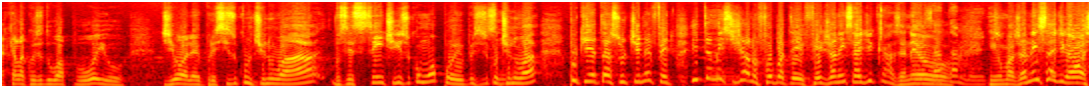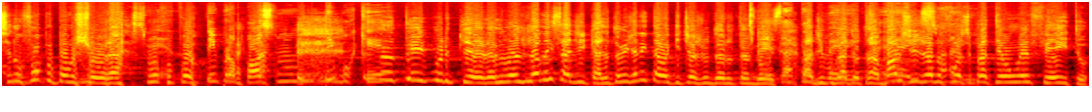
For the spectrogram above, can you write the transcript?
Aquela coisa do apoio, de olha, eu preciso continuar. Você sente isso como um apoio, eu preciso sim. continuar, porque está surtindo efeito. E também, se já não for para ter efeito, já nem sai de casa, né? Exatamente. Eu, uma, já nem sai de casa. Se não for para o povo chorar, se for pro povo... Não tem propósito, não, tem porquê. Não tem porquê, né? Já nem sai de casa. Eu também já nem estava aqui te ajudando também Exatamente. a divulgar teu trabalho, é se já não fosse para ter um efeito.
